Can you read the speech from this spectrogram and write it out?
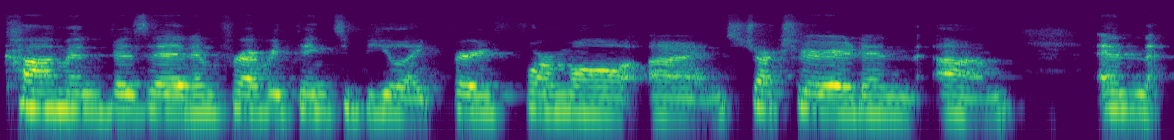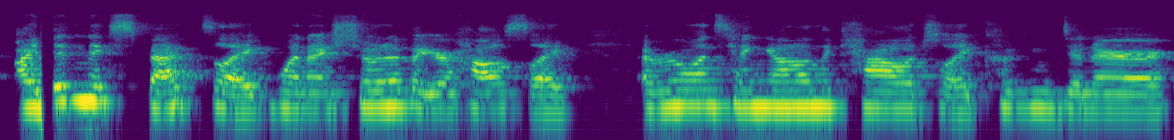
come and visit and for everything to be like very formal uh, and structured and um, and I didn't expect like when I showed up at your house like everyone's hanging out on the couch like cooking dinner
